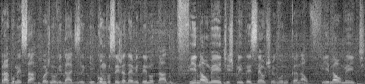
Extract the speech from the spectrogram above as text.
Para começar com as novidades aqui, como vocês já devem ter notado, finalmente Splinter Cell chegou no canal. Finalmente!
